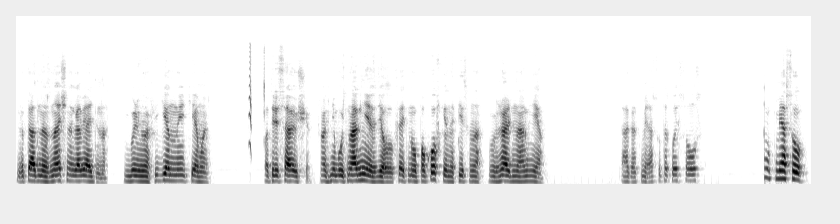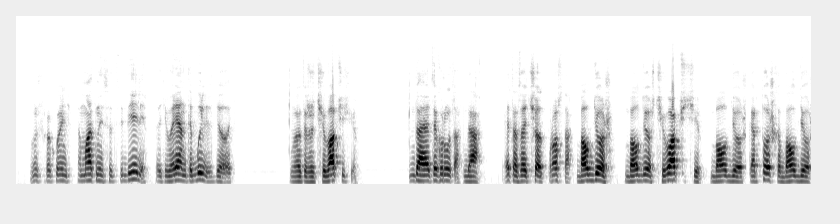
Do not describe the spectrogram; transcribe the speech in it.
Это однозначно говядина. Блин, офигенные темы. Потрясающе. Как-нибудь на огне сделаю. Кстати, на упаковке написано «жарь на огне». Так, как мясу такой соус. Ну, к мясу ну, какой-нибудь томатный сацибели. Кстати, варианты были сделать. Ну, это же чевапчичи. Да, это круто, да. Это зачет, просто балдеж, балдеж, чевапчичи, балдеж, картошка, балдеж.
